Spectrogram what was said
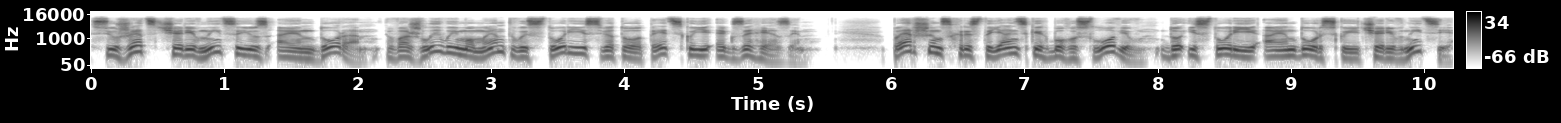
Сюжет з чарівницею з Аендора – важливий момент в історії святоотецької екзегези. Першим з християнських богословів до історії Аендорської чарівниці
